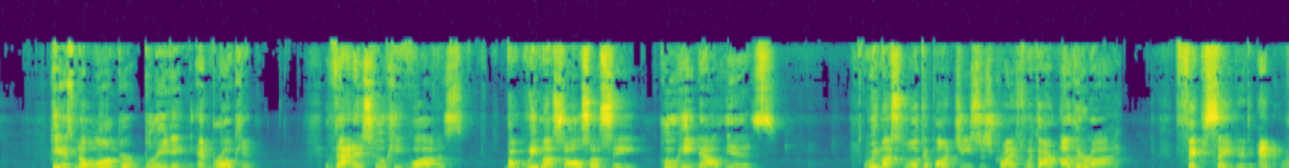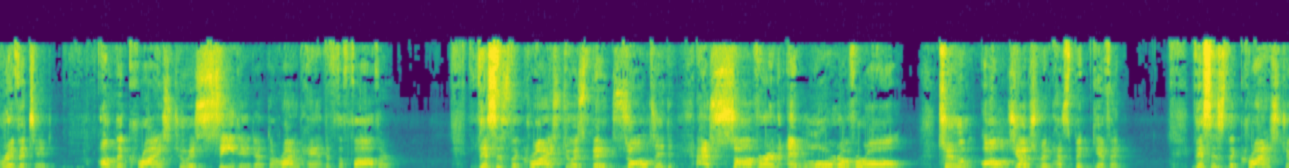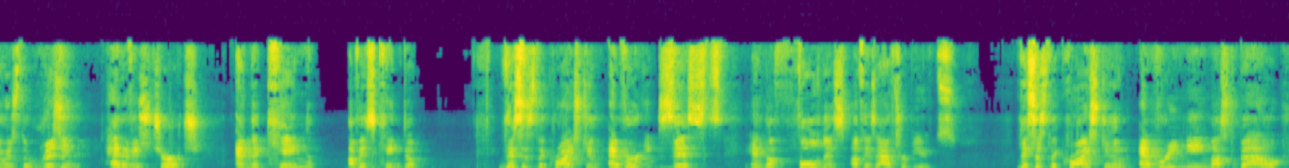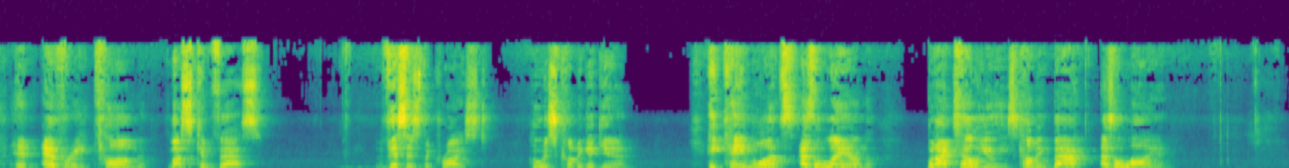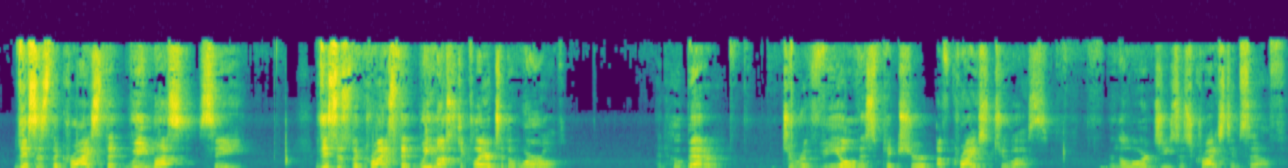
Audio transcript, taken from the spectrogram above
he is no longer bleeding and broken. That is who he was. But we must also see who he now is. We must look upon Jesus Christ with our other eye, fixated and riveted on the Christ who is seated at the right hand of the Father. This is the Christ who has been exalted as sovereign and Lord over all, to whom all judgment has been given. This is the Christ who is the risen head of his church and the king of his kingdom. This is the Christ who ever exists in the fullness of his attributes. This is the Christ to whom every knee must bow and every tongue must confess. This is the Christ who is coming again. He came once as a lamb, but I tell you, he's coming back as a lion. This is the Christ that we must see. This is the Christ that we must declare to the world. And who better to reveal this picture of Christ to us than the Lord Jesus Christ himself?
